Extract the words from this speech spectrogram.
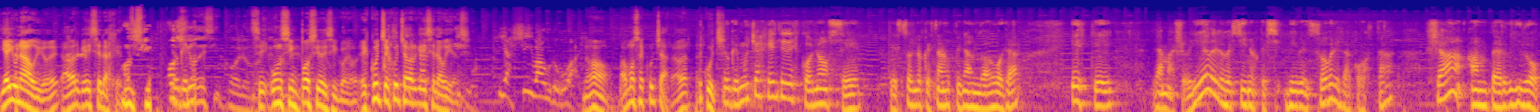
Y hay un audio, ¿eh? A ver qué dice la gente. Un simposio de psicólogos. Sí, un simposio de psicólogos. Escucha, escucha a ver qué dice la audiencia. Y así va Uruguay. No, vamos a escuchar, a ver, escucha. Lo que mucha gente desconoce, que son los que están opinando ahora, es que la mayoría de los vecinos que viven sobre la costa ya han perdido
